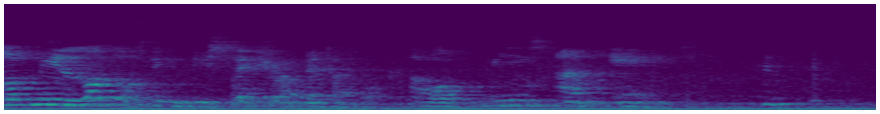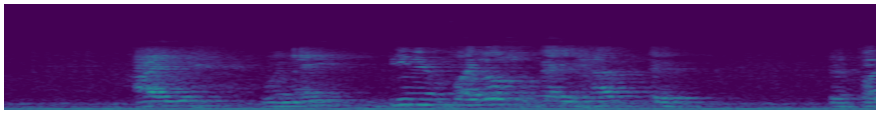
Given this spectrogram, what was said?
uh, me a lot of things. This sexual metaphor about means and ends. I, when I been in philosophy, I had a, a,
